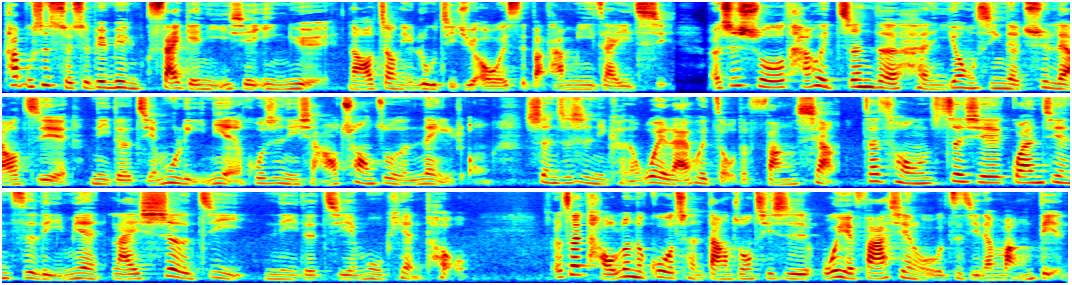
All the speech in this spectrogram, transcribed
他不是随随便便塞给你一些音乐，然后叫你录几句 OS，把它咪在一起。而是说，他会真的很用心的去了解你的节目理念，或是你想要创作的内容，甚至是你可能未来会走的方向，再从这些关键字里面来设计你的节目片头。而在讨论的过程当中，其实我也发现了我自己的盲点。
